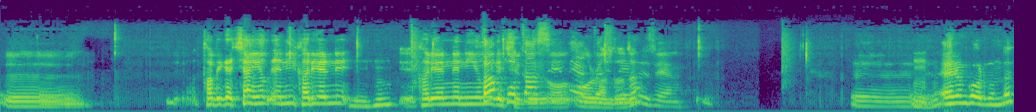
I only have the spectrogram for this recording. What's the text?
Ee, Tabii geçen yıl en iyi kariyerini hı hı. e, kariyerinin en iyi yılını Tam geçirdi potansiyeline Orlando'da. yani. Ee, hı. Aaron Gordon'da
